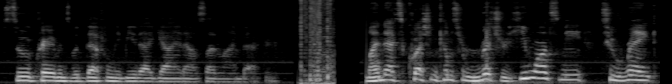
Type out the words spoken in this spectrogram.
Sua Cravens would definitely be that guy at outside linebacker. My next question comes from Richard. He wants me to rank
